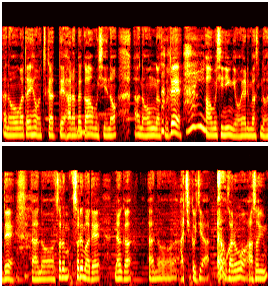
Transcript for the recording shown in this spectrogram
あの大型絵本を使って腹ペコ青虫のあの音楽で青虫人形をやりますので、あのそれそれまでなんかあのあちこち 他の遊び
